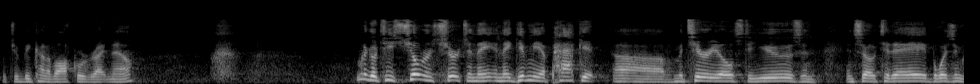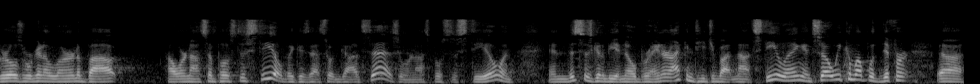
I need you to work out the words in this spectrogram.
which would be kind of awkward right now. I'm going to go teach children's church and they, and they give me a packet uh, of materials to use. And, and so today, boys and girls, we're going to learn about we're not supposed to steal because that's what God says. We're not supposed to steal. And, and this is going to be a no-brainer. I can teach about not stealing. And so we come up with different, uh,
